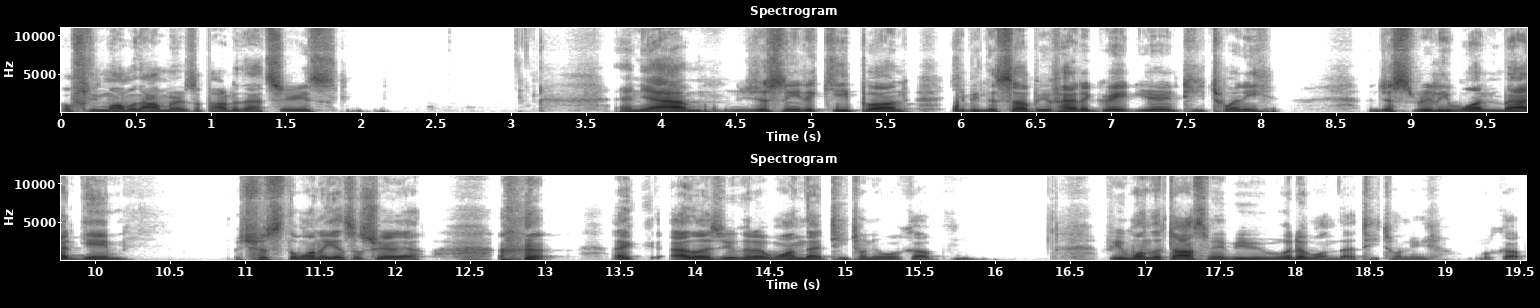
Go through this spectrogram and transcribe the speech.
hopefully Mohamed Amir is a part of that series. And yeah, um, you just need to keep on keeping this up. You've had a great year in T20, and just really one bad game, which was the one against Australia. like otherwise, you could have won that T20 World Cup. If you won the toss, maybe we would have won that T20 World Cup.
